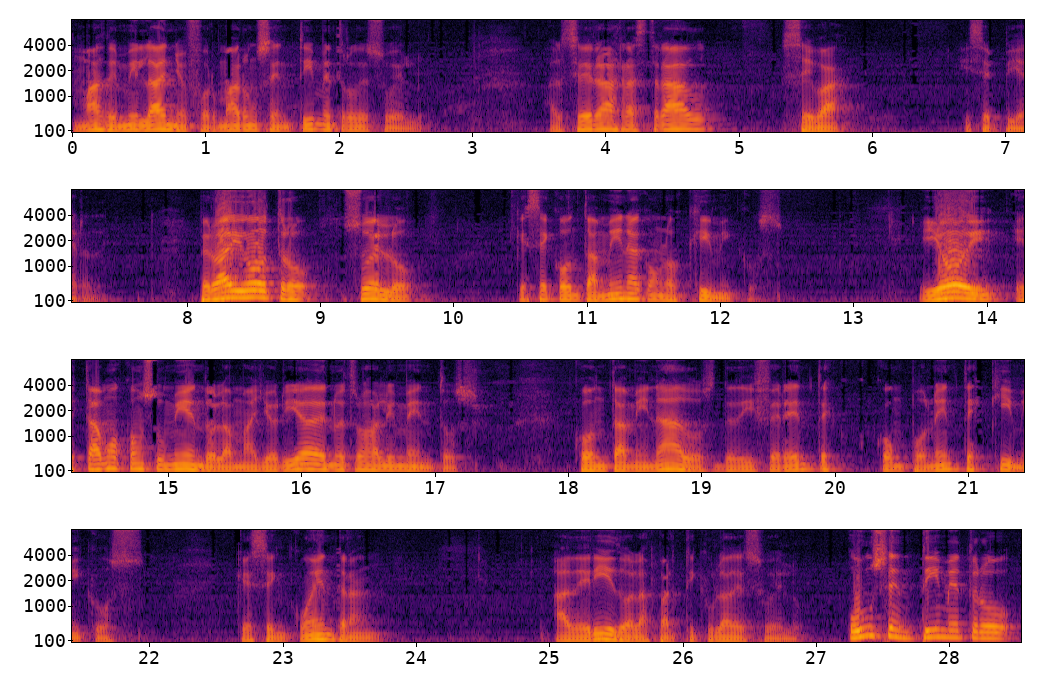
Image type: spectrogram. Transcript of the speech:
más de mil años formar un centímetro de suelo. Al ser arrastrado, se va y se pierde. Pero hay otro suelo que se contamina con los químicos. Y hoy estamos consumiendo la mayoría de nuestros alimentos contaminados de diferentes componentes químicos que se encuentran adheridos a las partículas del suelo. Un centímetro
